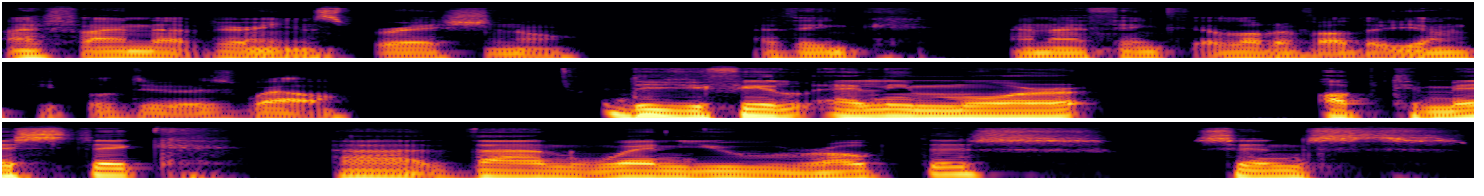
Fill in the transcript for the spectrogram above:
I find that very inspirational. I think, and I think a lot of other young people do as well. Do you feel any more optimistic uh, than when you wrote this? Since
